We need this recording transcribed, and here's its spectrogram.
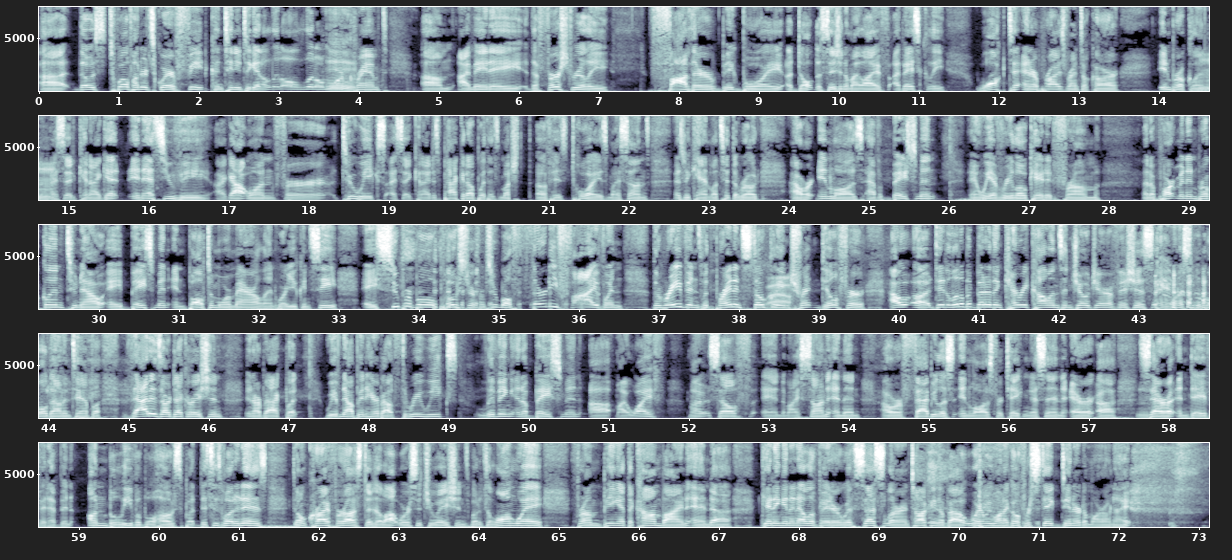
Uh, those 1,200 square feet continued to get a little, little more cramped. Um, I made a the first really father, big boy, adult decision of my life. I basically walked to Enterprise Rental Car in Brooklyn. Mm. I said, "Can I get an SUV?" I got one for two weeks. I said, "Can I just pack it up with as much of his toys, my sons, as we can? Let's hit the road." Our in-laws have a basement, and we have relocated from an apartment in Brooklyn to now a basement in Baltimore, Maryland, where you can see a Super Bowl poster from Super Bowl 35 when the Ravens with Brandon Stokley Wow. and Trent Dilfer out, uh, did a little bit better than Kerry Collins and Joe Jurevicius and won a Super Bowl down in Tampa. That is our decoration in our back, but we have now been here about three weeks, living in a basement. Uh, my wife myself and my son, and then our fabulous in-laws for taking us in. Eric, uh, Sarah, and David have been unbelievable hosts. But this is what it is. Don't cry for us. There's a lot worse situations, but it's a long way from being at the combine and uh, getting in an elevator with Sessler and talking about where we want to go for steak dinner tomorrow night.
